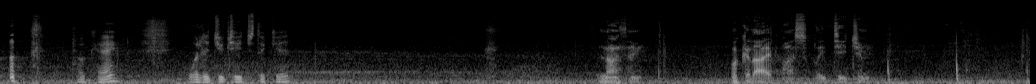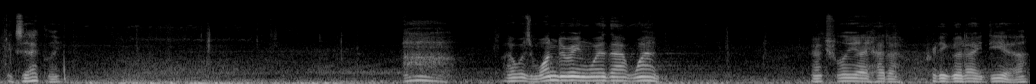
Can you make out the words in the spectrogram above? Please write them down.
okay. What did you teach the kid? Nothing. What could I possibly teach him? Exactly. Ah, I was wondering where that went. Actually, I had a pretty good idea.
